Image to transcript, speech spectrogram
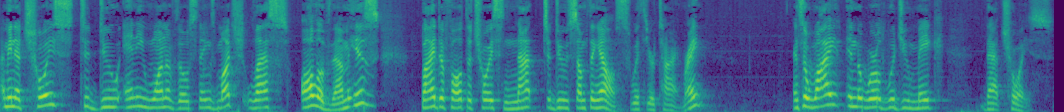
I mean, a choice to do any one of those things, much less all of them, is by default a choice not to do something else with your time, right? And so, why in the world would you make that choice?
